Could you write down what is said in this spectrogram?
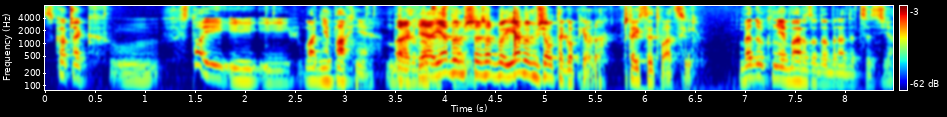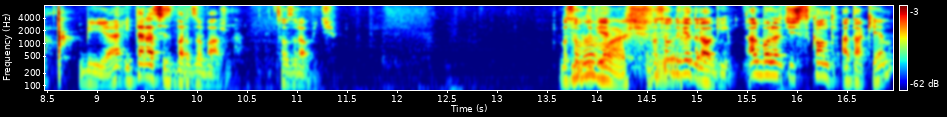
Skoczek mm, stoi i, i ładnie pachnie. Bardzo tak, ja, ja bym szczerze, ja bym wziął tego piona w tej sytuacji. Według mnie bardzo dobra decyzja. Bije. I teraz jest bardzo ważne, co zrobić. Bo są, No dwie, właśnie. bo są dwie drogi. Albo lecisz z kontratakiem,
